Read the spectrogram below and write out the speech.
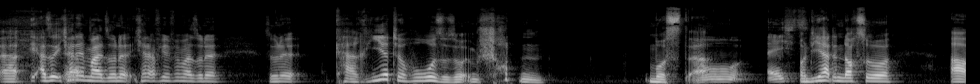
äh, also ich hatte Ja. mal so eine, ich hatte auf jeden Fall mal so eine, so eine karierte Hose, so im Schottenmuster. Oh, echt? Und die hatte noch so äh,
